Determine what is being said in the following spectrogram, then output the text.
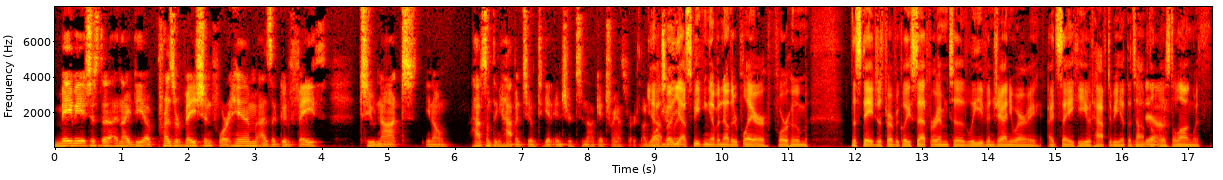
maybe it's just a, an idea of preservation for him as a good faith to not, you know, have something happen to him to get injured to not get transferred. Yeah, but yeah, speaking of another player for whom the stage is perfectly set for him to leave in January, I'd say he would have to be at the top yeah. of the list along with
